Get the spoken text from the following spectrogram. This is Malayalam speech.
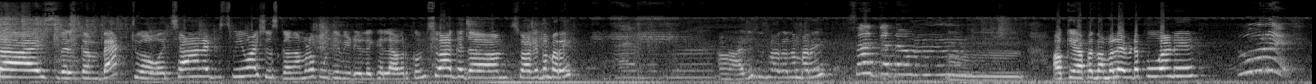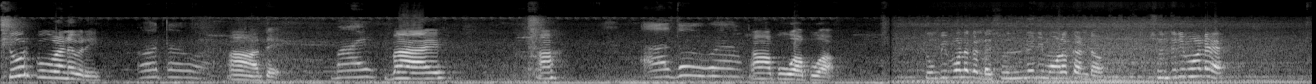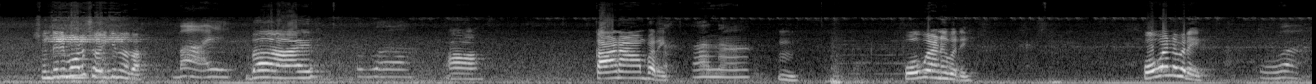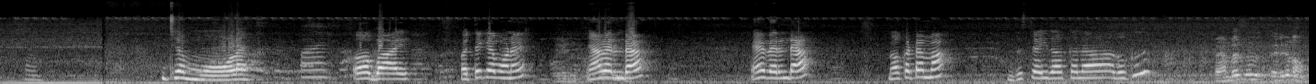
Guys welcome back to our channel it's me Vashus നമ്മുടെ പുതിയ വീഡിയോയിലേക്ക് എല്ലാവർക്കും സ്വാഗതം. സ്വാഗതം പറയും. ആ അലിസ് സ്വാഗതം പറയും. ഓക്കെ അപ്പൊ നമ്മൾ എവിടെ പോവാണ്? ടൂർ പോവാണ് ഇവർ. ആ അതെ. ബൈ ആ. ആ പോവാ പോവാ. തുമ്പി മോളെ കണ്ടോ? സുന്ദരി മോളെ കണ്ടോ? സുന്ദരി മോളെ? സുന്ദരി മോളെ ചോദിക്കുന്നതാ. ബൈ ആ. കാണാൻ പറയും. പോവാണ് പറയും. പോവാണ് പറയും. മോളെ. ഓ ബായ്. ഒറ്റയ്ക്കാ പോണേ? ഞാൻ വരണ്ട? ഏ വരണ്ട? നോക്കട്ടെ അമ്മ. ഇത് സ്റ്റൈലാക്കലാ. നോക്ക്. എടുക്കണോ?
